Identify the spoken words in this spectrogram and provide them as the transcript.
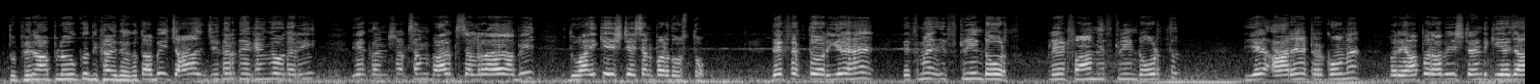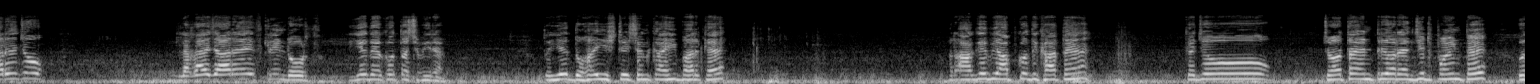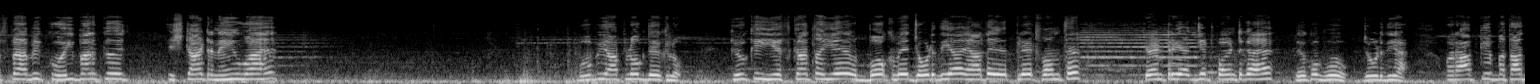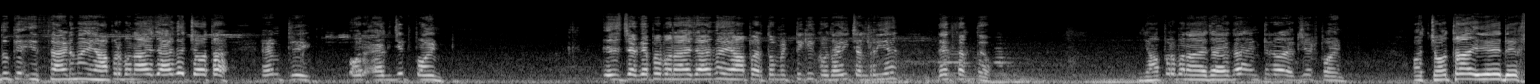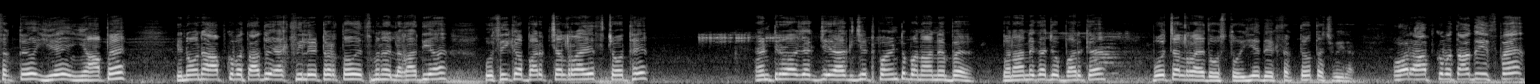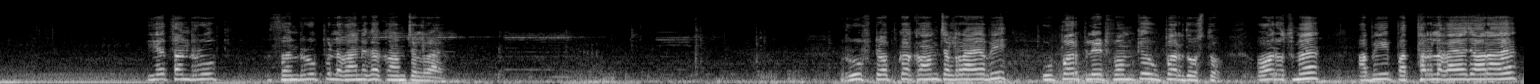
तो फिर आप लोगों को दिखाई देगा। तो अभी जहाँ जिधर देखेंगे उधर ही ये कंस्ट्रक्शन वर्क चल रहा है अभी दुआई के स्टेशन पर दोस्तों। देख सकते हो, और ये है इसमें screen doors platform screen doors ये आ रहे हैं ट्रकों में और यहाँ पर अब स्टैंड किए जा रहे हैं जो लगाए जा रहे हैं स्क्रीन डोर्स ये देखो तस्वीरें। तो ये दोहाई स्टेशन का ही वर्क है। और आगे भी आपको दिखाते हैं कि जो चौथा एंट्री और एग्जिट पॉइंट है, उस पर अभी कोई वर्क स्टार्ट नहीं हुआ है। वो भी आप लोग देख लो। क्योंकि इसका तो ये बॉक में जोड़ दिया, यहाँ से प्लेटफॉर्म से, जो एंट्री एग्जिट पॉइंट का है, देखो वो जोड़ दिया। और आपके बता दूँ कि इस साइड में यहाँ पर बनाया जाएगा चौथा एंट्री और एग्जिट पॉइंट इस जगह पर बनाया जाएगा, यहाँ पर तो मिट्टी की खुदाई चल रही है, देख सकते हो। यहाँ पर बनाया जाएगा एंट्री और एग्जिट पॉइंट और चौथा ये देख सकते हो, ये यहाँ पे, इन्होंने आपको बता दूँ एक्सीटर तो इसमें लगा दिया उसी का वर्क चल रहा है इस चौथे एंट्री और एग्जिट पॉइंट बनाने पे, बनाने का जो वर्क है, वो चल रहा है दोस्तों, ये देख सकते हो तस्वीरें। और आपको बता दें, इस पर ये सनरूफ सनरूफ लगाने का काम चल रहा है। रूफ टॉप का काम चल रहा है अभी, ऊपर प्लेटफॉर्म के ऊपर दोस्तों। और उसमें अभी पत्थर लगाया जा रहा है।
